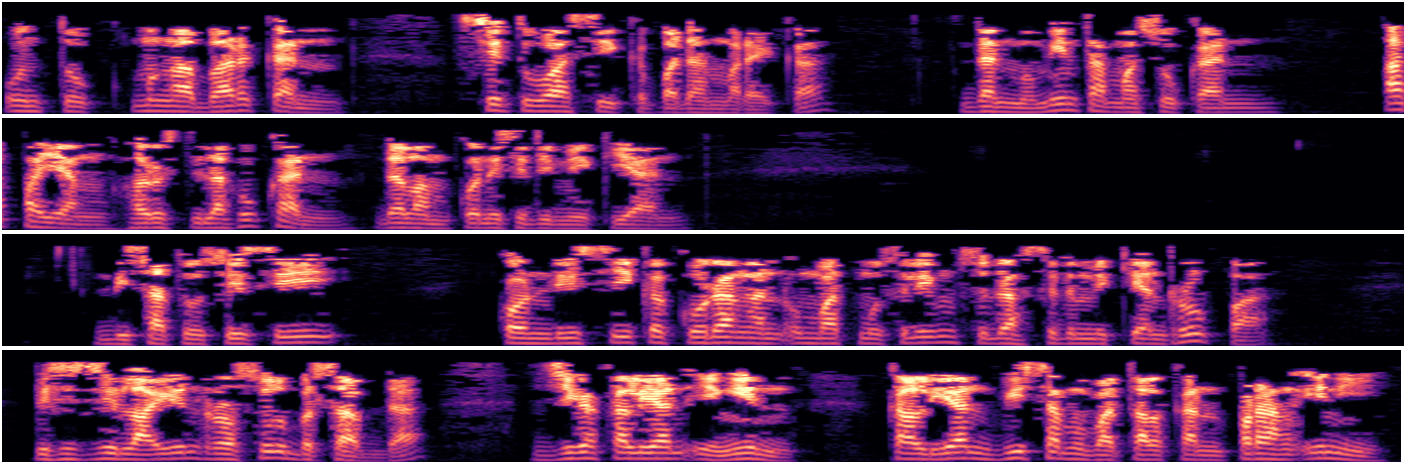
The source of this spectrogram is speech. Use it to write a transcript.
untuk mengabarkan situasi kepada mereka dan meminta masukan apa yang harus dilakukan dalam kondisi demikian. Di satu sisi, kondisi kekurangan umat muslim sudah sedemikian rupa. Di sisi lain, Rasul bersabda, jika kalian ingin, kalian bisa membatalkan perang ini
